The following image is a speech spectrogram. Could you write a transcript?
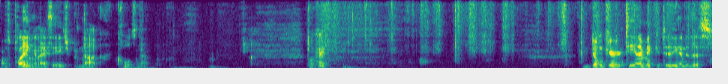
I was playing in Ice Age, but not Cold Snap. Okay. Don't guarantee I make it to the end of this.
